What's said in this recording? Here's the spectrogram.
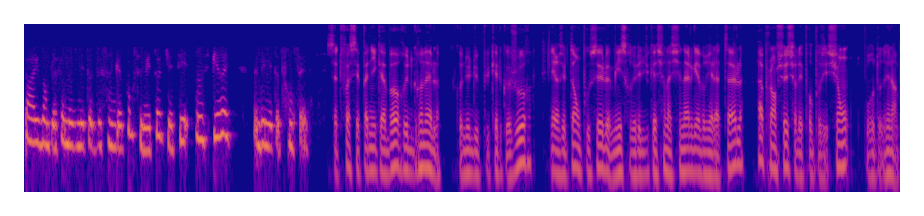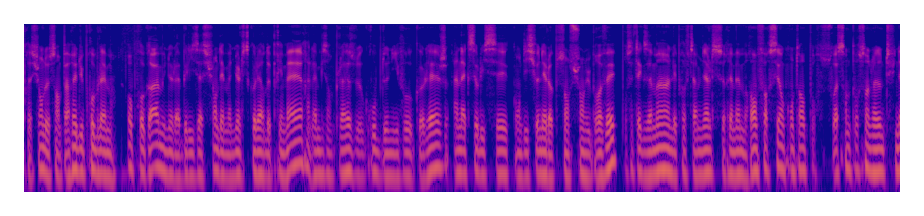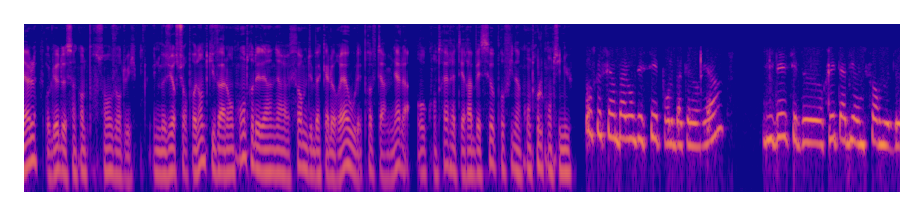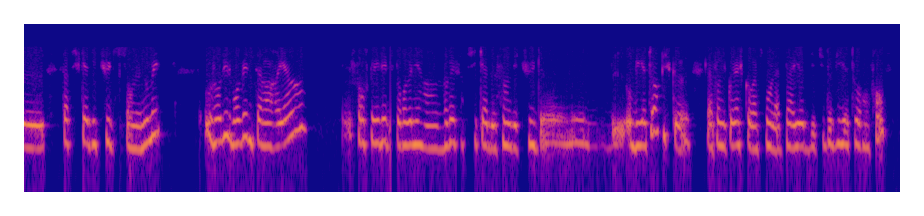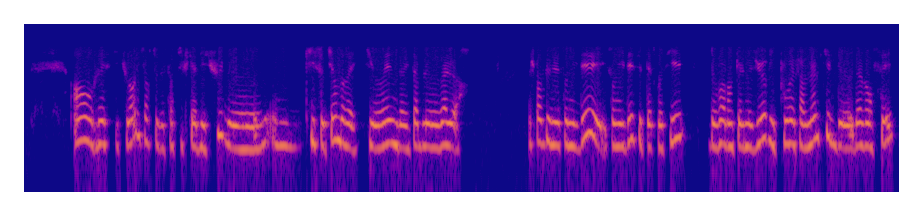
par exemple la fameuse méthode de Singapour, c'est une méthode qui a été inspirée des méthodes françaises. Cette fois, c'est panique à bord rue de Grenelle. Connu depuis quelques jours, les résultats ont poussé le ministre de l'Éducation nationale, Gabriel Attal, à plancher sur des propositions pour donner l'impression de s'emparer du problème. Au programme, une labellisation des manuels scolaires de primaire, la mise en place de groupes de niveau au collège, un accès au lycée conditionné l'obtention du brevet. Pour cet examen, l'épreuve terminale serait même renforcée en comptant pour 60% de la note finale au lieu de 50% aujourd'hui. Une mesure surprenante qui va à l'encontre des dernières réformes du baccalauréat où l'épreuve terminale a au contraire été rabaissée au profit d'un contrôle continu. Je pense que c'est un ballon d'essai pour le baccalauréat. L'idée, c'est de rétablir une forme de certificat d'études sans le nommer, Aujourd'hui, le brevet ne sert à rien. Je pense que l'idée, c'est de revenir à un vrai certificat de fin d'études euh, obligatoire, puisque la fin du collège correspond à la période d'études obligatoires en France, en restituant une sorte de certificat d'études euh, qui se tiendrait, qui aurait une véritable valeur. je pense que c'est son idée. Et son idée, c'est peut-être aussi de voir dans quelle mesure il pourrait faire le même type d'avancée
